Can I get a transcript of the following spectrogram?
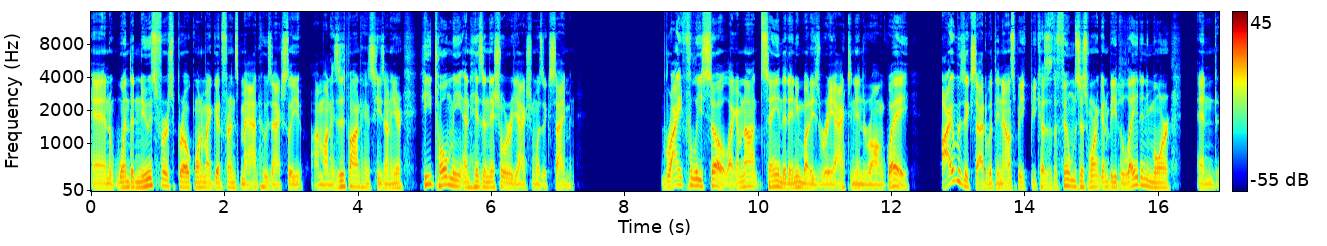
And when the news first broke, one of my good friends, Matt, who's actually, I'm on his podcast, he's on here, he told me, and his initial reaction was excitement rightfully so. Like, I'm not saying that anybody's reacting in the wrong way. I was excited with the announcement because the films just weren't going to be delayed anymore. And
